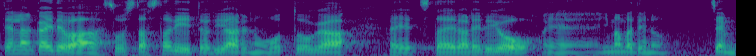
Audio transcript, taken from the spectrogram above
展覧会ではそうしたスタディとリアルの応答が伝えられるよう今までの全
